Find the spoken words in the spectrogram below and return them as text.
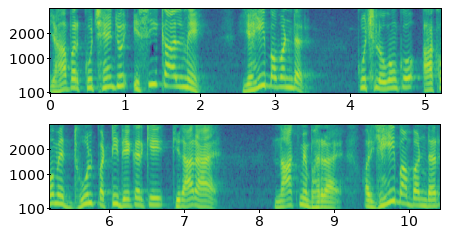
यहाँ पर कुछ हैं जो इसी काल में, यही बवंडर, कुछ लोगों को आँखों में धूल पट्टी दे करके गिरा रहा है, नाक में भर रहा है और यही बवंडर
